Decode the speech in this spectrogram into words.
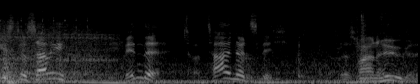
Siehst du, Sully? Die Winde. Total nützlich. Das war ein Hügel.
